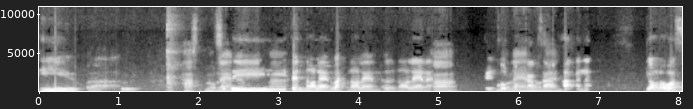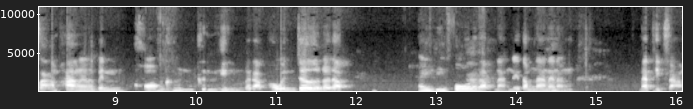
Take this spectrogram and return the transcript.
ที่เอ่อผักโนแลสนตีอ่าเฟนนอร์แลนด์วะนอร์แลนด์เออนอร์แลนด์อะอ่าเป็นคนกำกับโนแลนด์สามภาคนั้นน่ะยอมรับว่าสามภาคนั้นนะเป็นของขึ้นขึ้นหิ้งระดับอเวนเจอร์ระดับ ไอดีโฟระดับหนังในตำนานในหนัง Matrix สาม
